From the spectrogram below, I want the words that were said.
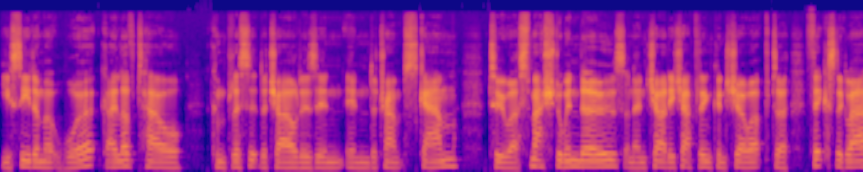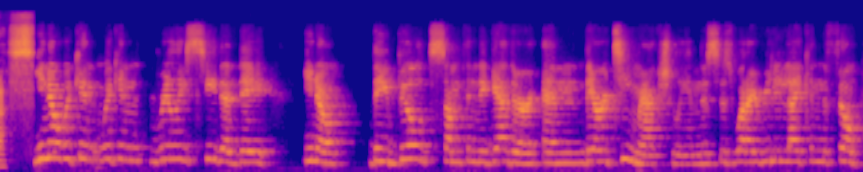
you see them at work. I loved how complicit the child is in in the tramp scam to uh, smash the windows and then charlie chaplin can show up to fix the glass. You know we can we can really see that they you know they build something together and they're a team actually and this is what i really like in the film.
